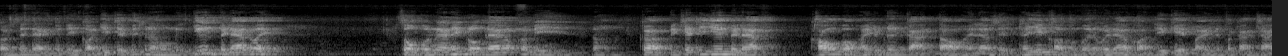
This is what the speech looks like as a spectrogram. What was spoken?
ก่อนเส้นแดงตัวนี้ก่อน 27 มิถุนายน61 ยื่นไปแล้วด้วย ส่งผลงานให้กรมแล้วก็มีเนาะก็เป็นแค่ที่ยื่นไปแล้วเขาบอกให้ดำเนินการต่อให้แล้วเสร็จ ถ้ายื่นขอประเมินเอาไว้แล้วก่อนที่เกณฑ์ใหม่จะประกาศใช้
